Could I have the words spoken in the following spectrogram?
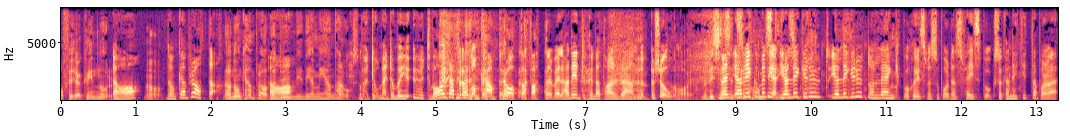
och fyra kvinnor. Ja, Ja. de kan prata. Ja, de kan prata. Ja. Det, det är det jag menar också. Men De är, de är ju utvalda för att de kan prata, fattar du väl? Jag hade inte kunnat ta en random person. Ja, ja. Men det känns Men inte jag så rekommenderar, konstigt. jag lägger, ut, jag lägger ut någon länk på Skilsmässopodens Facebook så kan ni titta på de här.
